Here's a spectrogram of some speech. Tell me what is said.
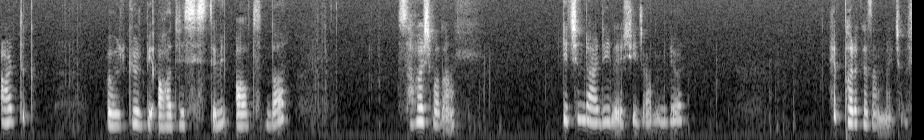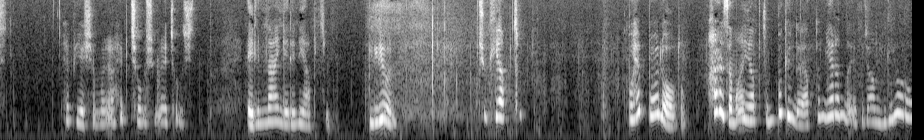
artık özgür bir adil sistemin altında savaşmadan geçim derdiyle yaşayacağımı biliyorum. Hep para kazanmaya çalıştım. Hep yaşamaya, hep çalışmaya çalıştım. Elimden geleni yaptım. Biliyorum. Çünkü yaptım. Bu hep böyle oldu. Her zaman yaptım. Bugün de yaptım. Yarın da yapacağım. Biliyorum.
